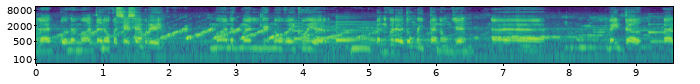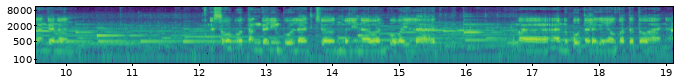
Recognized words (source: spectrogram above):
lahat po ng mga tanong. Kasi siyempre, mga nagmahal din mo kay Kuya, paniguradong may tanong dyan. Na may doubt, parang ganon. Gusto ko po tanggalin po lahat yun, malinawan po kayo lahat. Ma, ano po talaga yung katotohanan.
